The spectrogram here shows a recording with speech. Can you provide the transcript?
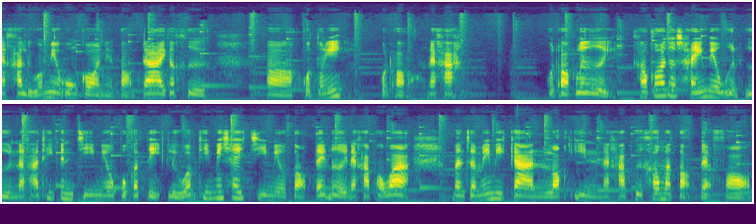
นะคะ หรือว่าเมลองค์กรเนี่ยตอบได้ก็คืออกดตรงนี้กดออกนะคะ กดออกเลย เขาก็จะใช้เมลอื่นๆนะคะ ที่เป็น Gmail ปกติ หรือว่าที่ไม่ใช่ Gmail ตอบได้เลยนะคะ เพราะว่ามันจะไม่มีการล็อกอินนะคะ เพื่อเข้ามาตอบแบบฟอร์ม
